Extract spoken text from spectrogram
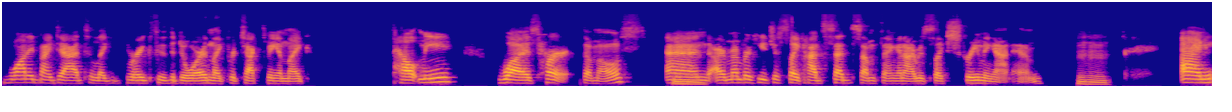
wanted my dad to like break through the door and like protect me and like help me was hurt the most. Mm-hmm. And mm-hmm. I remember he just like had said something and I was like screaming at him. Mm-hmm. And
